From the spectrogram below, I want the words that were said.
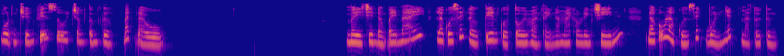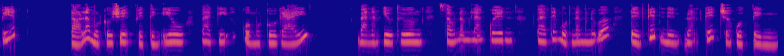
một chuyến viễn du trong tâm tưởng bắt đầu. Mây trên đồng bay mãi là cuốn sách đầu tiên của tôi hoàn thành năm 2009. Đó cũng là cuốn sách buồn nhất mà tôi từng viết. Đó là một câu chuyện về tình yêu và ký ức của một cô gái. Ba năm yêu thương, sáu năm lãng quên và thêm một năm nữa để viết nên đoạn kết cho cuộc tình.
